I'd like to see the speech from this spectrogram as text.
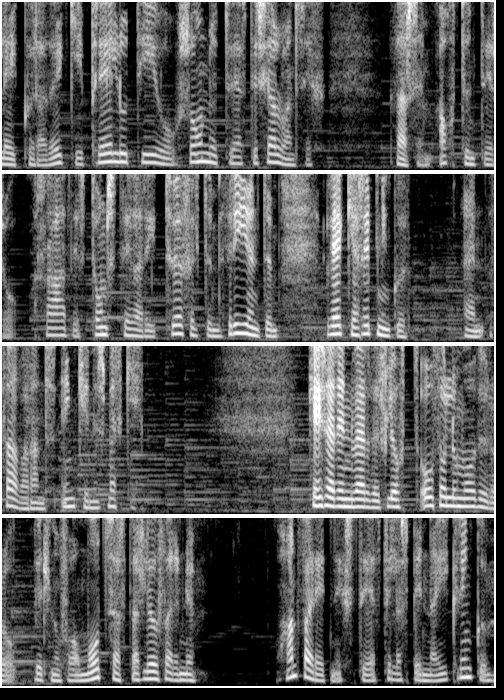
Leikur að auki preluti og sónutu eftir sjálfan sig. Þar sem áttundir og hraðir tónstegar í tvöföldum þrýjundum vekja hrifningu en það var hans enginnismerki. Keisarin verður fljótt óþólumóður og vil nú fá mótsartar hljóðfærinu og hann fær einnig stef til að spinna í kringum.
